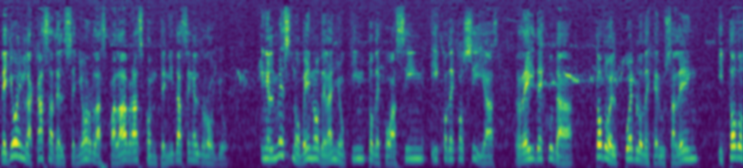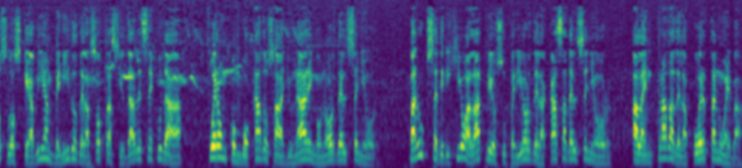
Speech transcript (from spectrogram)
Leyó en la casa del Señor las palabras contenidas en el rollo en el mes noveno del año quinto de Joacim, hijo de Josías, rey de Judá, todo el pueblo de Jerusalén y todos los que habían venido de las otras ciudades de Judá fueron convocados a ayunar en honor del Señor. Baruch se dirigió al atrio superior de la casa del Señor, a la entrada de la puerta nueva,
